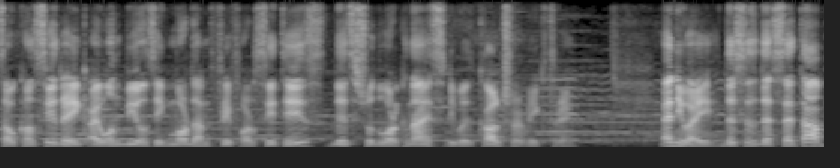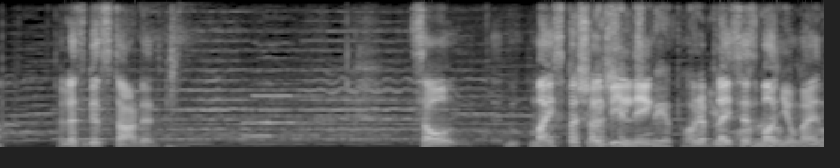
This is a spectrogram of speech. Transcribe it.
So considering I won't be using more than 3-4 cities, this should work nicely with Culture Victory. Anyway, this is the setup, let's get started. So, my special building replaces Monument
